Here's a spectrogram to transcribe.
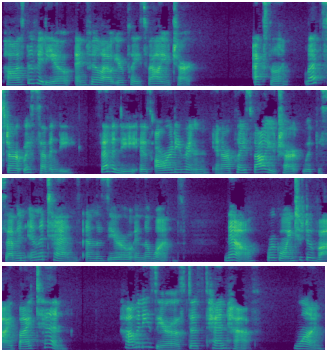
Pause the video and fill out your place value chart. Excellent. Let's start with 70. 70 is already written in our place value chart with the 7 in the tens and the 0 in the ones. Now we're going to divide by 10. How many zeros does 10 have? 1.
